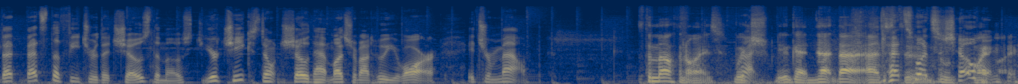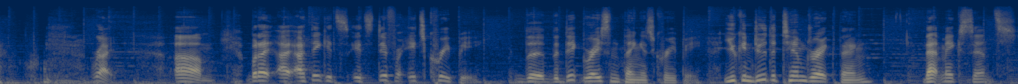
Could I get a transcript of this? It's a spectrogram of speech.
that that's the feature that shows the most. Your cheeks don't show that much about who you are. It's your mouth. It's the mouth and eyes, which again that that adds. That's to what's the showing. Right. Um, but I, I, I think it's it's different. It's creepy. The the Dick Grayson thing is creepy. You can do the Tim Drake thing. That makes sense.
